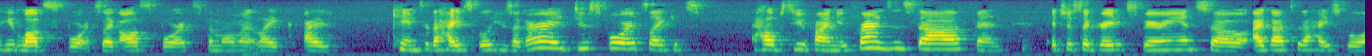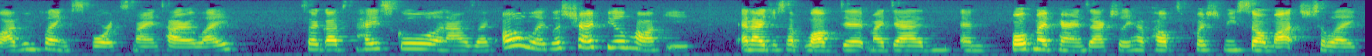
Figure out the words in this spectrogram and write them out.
he loves sports, like all sports. The moment like I came to the high school, he was like, "All right, do sports. Like it's helps you find new friends and stuff, and it's just a great experience." So I got to the high school. I've been playing sports my entire life. So I got to the high school and I was like, "Oh, like let's try field hockey." And I just have loved it. My dad and both my parents actually have helped push me so much to like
